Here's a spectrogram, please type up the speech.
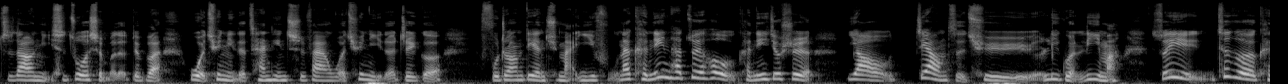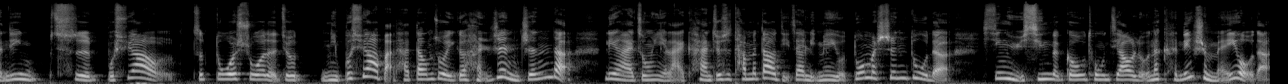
知道你是做什么的，对吧？我去你的餐厅吃饭，我去你的这个服装店去买衣服，那肯定他最后肯定就是要。这样子去利滚利嘛，所以这个肯定是不需要这多说的，就你不需要把它当做一个很认真的恋爱综艺来看，就是他们到底在里面有多么深度的心与心的沟通交流，那肯定是没有的。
